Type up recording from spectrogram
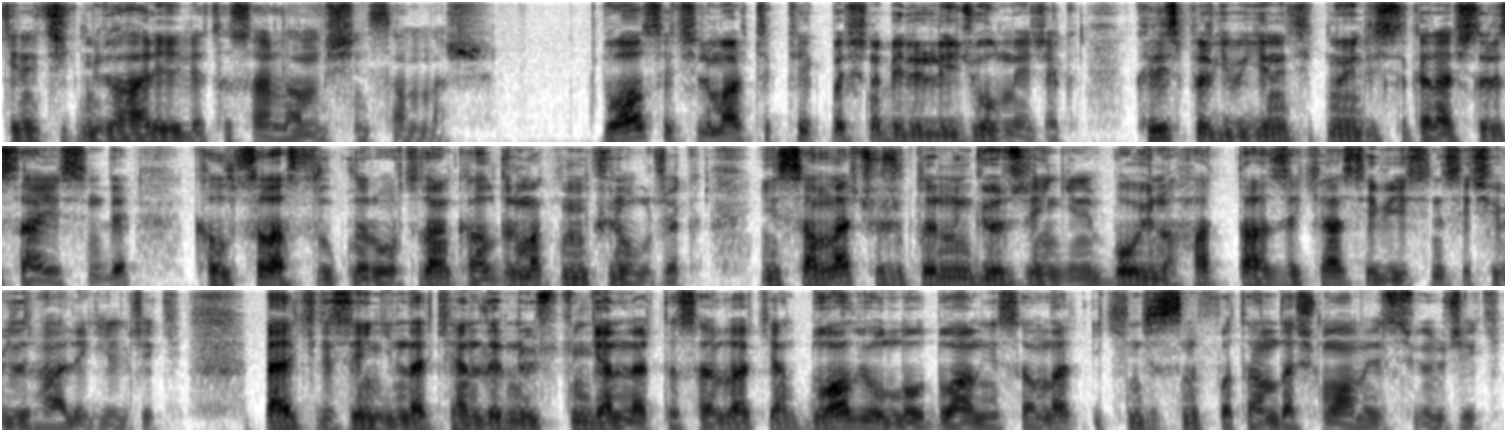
Genetik müdahale ile tasarlanmış insanlar. Doğal seçilim artık tek başına belirleyici olmayacak. CRISPR gibi genetik mühendislik araçları sayesinde kalıtsal hastalıkları ortadan kaldırmak mümkün olacak. İnsanlar çocuklarının göz rengini, boyunu hatta zeka seviyesini seçebilir hale gelecek. Belki de zenginler kendilerine üstün genler tasarlarken doğal yolla doğan insanlar ikinci sınıf vatandaş muamelesi görecek.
